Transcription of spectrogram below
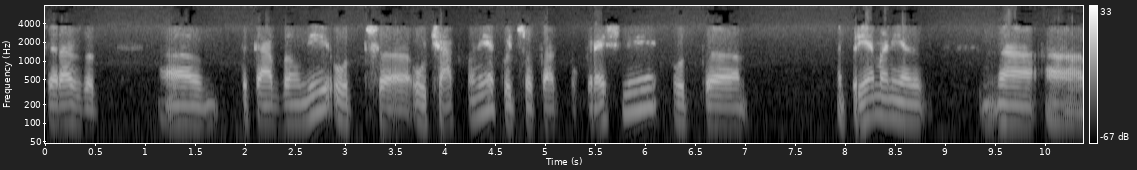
се раждат а, така вълни от а, очаквания, които са оказват погрешни, от а, приемания на, а,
